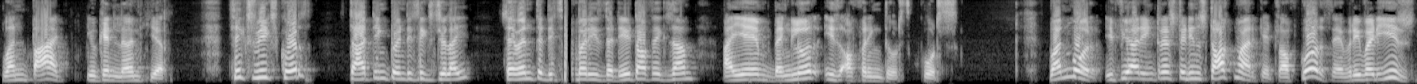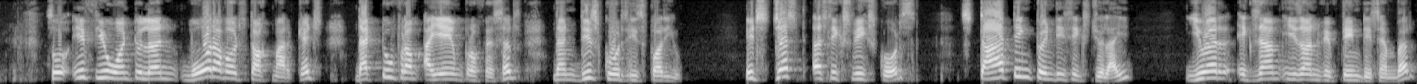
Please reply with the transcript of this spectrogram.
One part you can learn here. Six weeks course starting 26 July, 7th December is the date of exam. IIM Bangalore is offering those course. One more, if you are interested in stock markets, of course, everybody is. So, if you want to learn more about stock markets, that too from IIM professors, then this course is for you. It's just a six weeks course starting 26 July. Your exam is on 15 December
